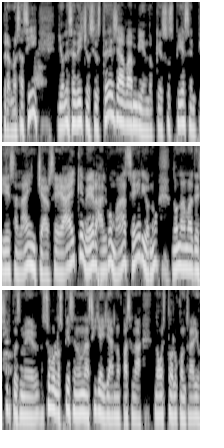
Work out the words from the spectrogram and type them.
pero no es así. Yo les he dicho, si ustedes ya van viendo que sus pies empiezan a hincharse, hay que ver algo más serio, ¿no? No nada más decir, pues me subo los pies en una silla y ya no pasa nada. No, es todo lo contrario.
